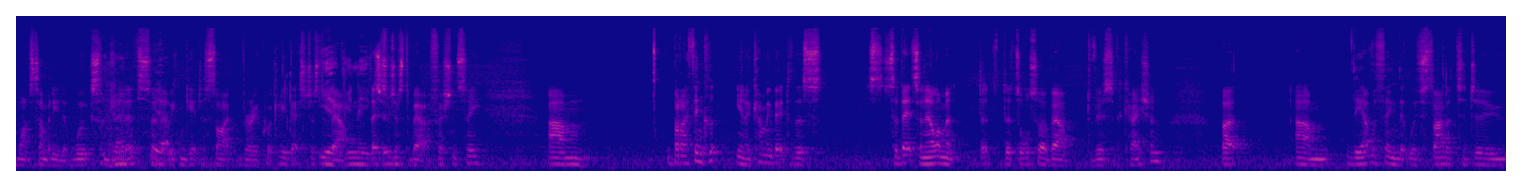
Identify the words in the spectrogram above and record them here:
one somebody that works and Okay, lives, so yeah. that we can get to site very quickly. That's just Yeah, about that's to. just about efficiency. Um, but I think you know coming back to this, so that's an element that, that's also about diversification. But um, the other thing that we've started to do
